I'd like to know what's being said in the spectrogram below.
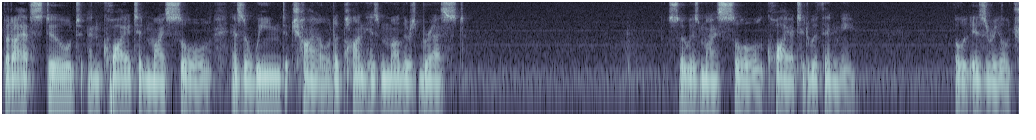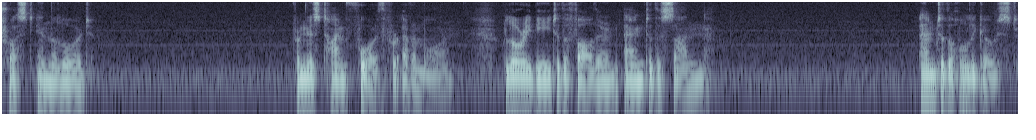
But I have stilled and quieted my soul as a weaned child upon his mother's breast. So is my soul quieted within me. O Israel, trust in the Lord. From this time forth for evermore. Glory be to the Father, and to the Son, and to the Holy Ghost,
